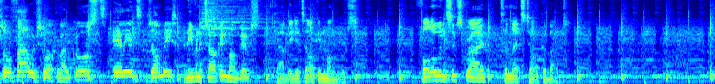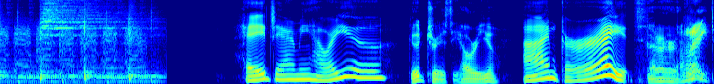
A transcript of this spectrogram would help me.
So far, we've spoken about ghosts, aliens, zombies, and even a talking mongoose. Can't be a talking mongoose. Follow and subscribe to Let's Talk About. Hey, Jeremy, how are you? Good, Tracy. How are you? I'm great. Great.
